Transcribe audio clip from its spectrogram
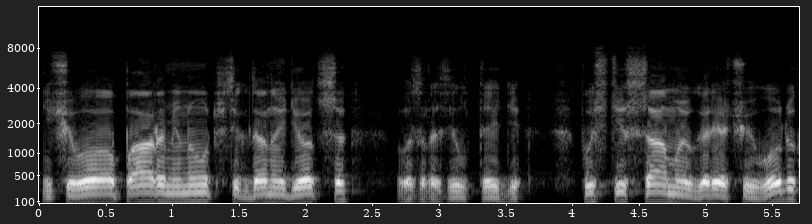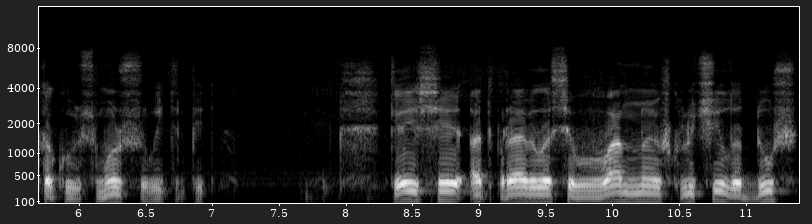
Ничего, пара минут всегда найдется», — возразил Тедди. «Пусти самую горячую воду, какую сможешь вытерпеть». Кейси отправилась в ванную, включила душ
